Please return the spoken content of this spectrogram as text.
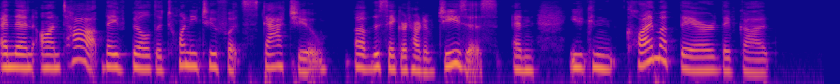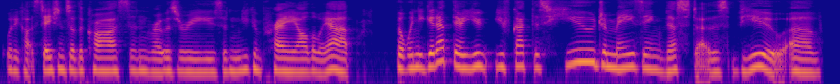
And then on top, they've built a 22 foot statue of the Sacred Heart of Jesus, and you can climb up there. They've got what do you call it? Stations of the Cross and rosaries, and you can pray all the way up. But when you get up there, you you've got this huge, amazing vista, this view of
